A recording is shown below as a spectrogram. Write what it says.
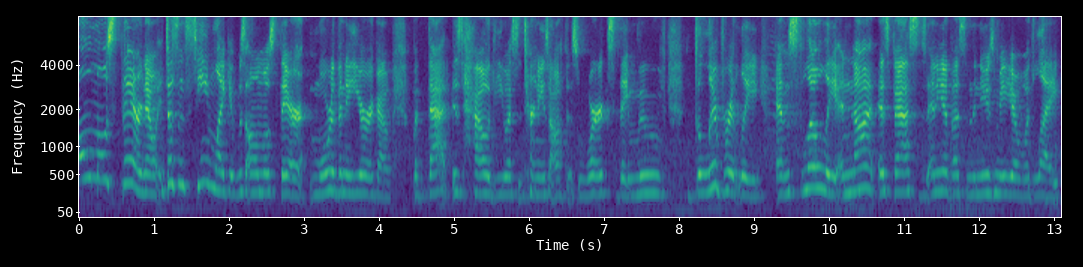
almost there. Now, it doesn't seem like it was almost there more than a year ago, but that is how the U.S. Attorney's Office works. They move deliberately and slowly and not as fast as any of us in the news media would like.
